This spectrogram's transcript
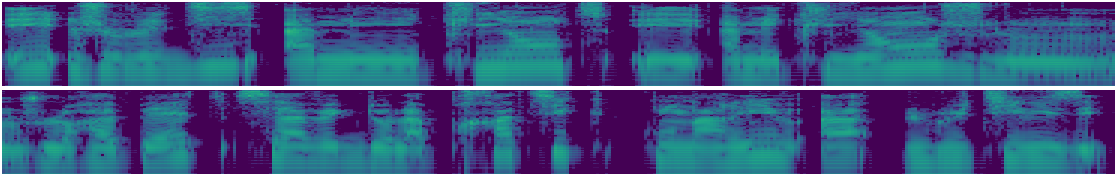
Et je le dis à mes clientes et à mes clients je le, je le répète c'est avec de la pratique qu'on arrive à l'utiliser.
